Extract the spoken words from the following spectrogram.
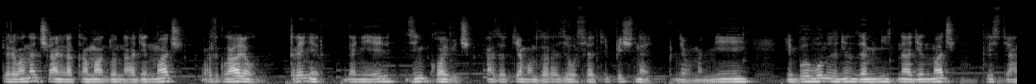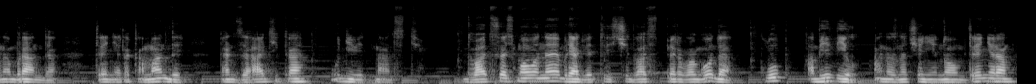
Первоначально команду на один матч возглавил тренер Даниэль Зинькович, а затем он заразился атипичной пневмонией и был вынужден заменить на один матч Кристиана Бранда, тренера команды Ганзаатика У-19. 28 ноября 2021 года клуб объявил о назначении новым тренером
